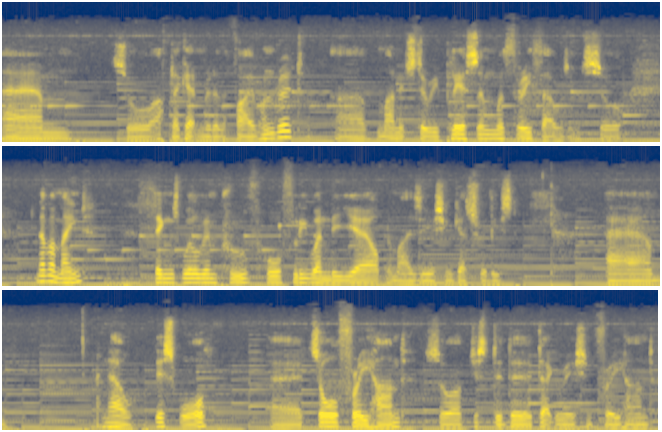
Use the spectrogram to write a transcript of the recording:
Um, so after getting rid of the 500, I've managed to replace them with 3000. So never mind, things will improve hopefully when the uh, optimization gets released. Um, now this wall, uh, it's all freehand, so I've just did the decoration freehand.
